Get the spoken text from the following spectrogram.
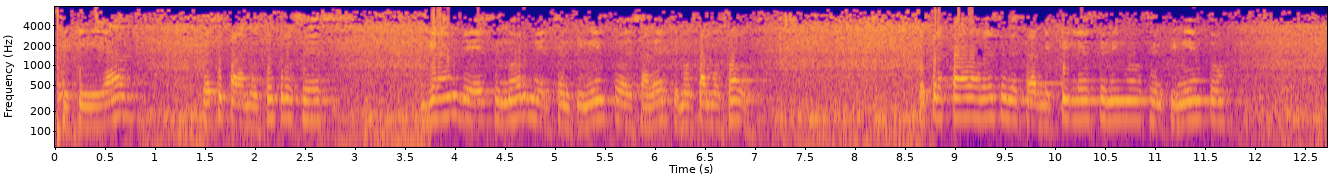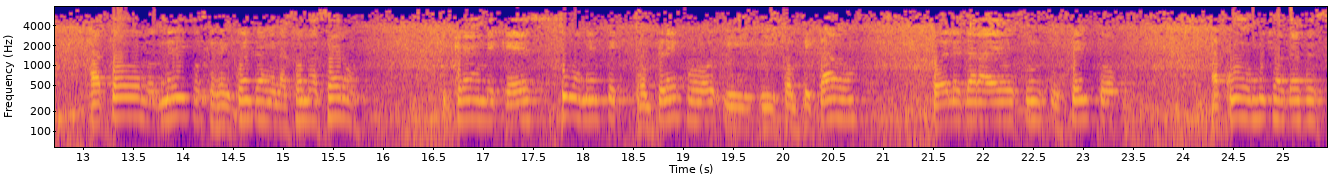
positividad, eso para nosotros es grande, es enorme el sentimiento de saber que no estamos solos. He tratado a veces de transmitirle este mismo sentimiento a todos los médicos que se encuentran en la zona cero y créanme que es sumamente complejo y, complicado poderles dar a ellos un sustento. Acudo muchas veces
